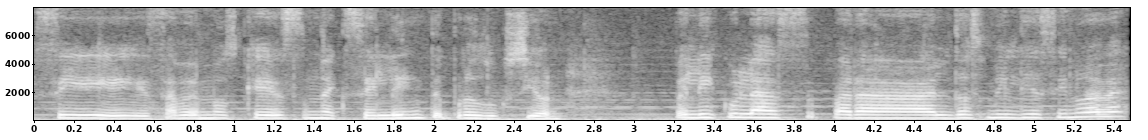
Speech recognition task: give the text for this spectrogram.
sí sabemos que es una excelente producción. ¿Películas para el 2019?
